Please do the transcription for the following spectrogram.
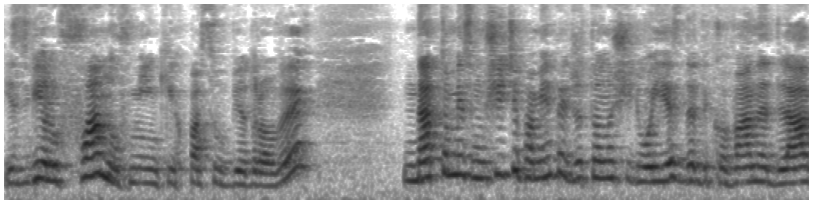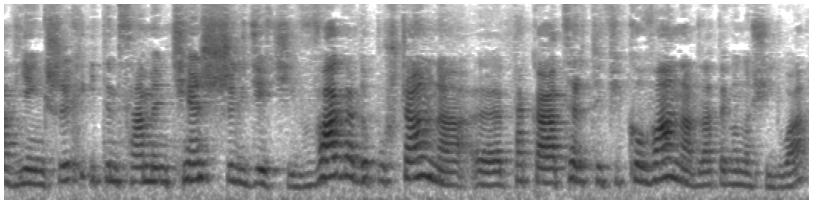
jest wielu fanów miękkich pasów biodrowych. Natomiast musicie pamiętać, że to nosidło jest dedykowane dla większych i tym samym cięższych dzieci. Waga dopuszczalna, e, taka certyfikowana dla tego nosidła,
